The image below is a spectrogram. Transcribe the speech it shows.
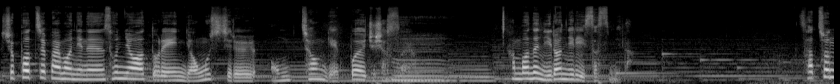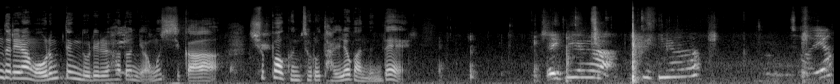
슈퍼칩 할머니는 손녀와 또래인 영우 씨를 엄청 예뻐해 주셨어요. 한 번은 이런 일이 있었습니다. 사촌들이랑 얼음땡 놀이를 하던 영우 씨가 슈퍼 근처로 달려갔는데 애기야, 애기야. 저요?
